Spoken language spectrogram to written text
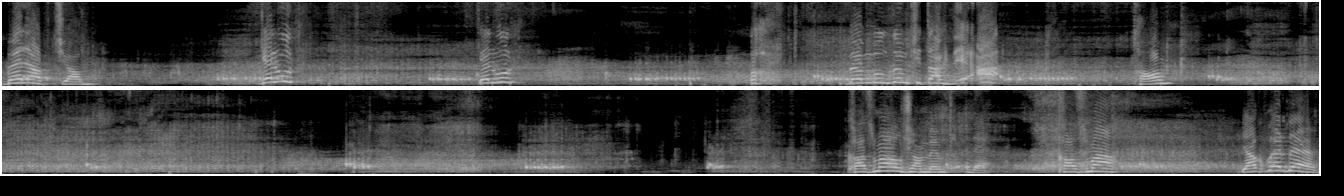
Ben yapacağım. Gel vur. Gel vur. Ben buldum ki taktiği. Aa! Tamam. Kazma alacağım ben tane. Kazma. Yak verdim.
